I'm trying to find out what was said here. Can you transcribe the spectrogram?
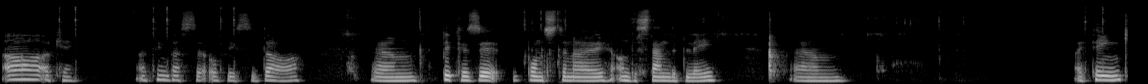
Ah, okay. I think that's the obviously DAR um, because it wants to know, understandably. Um, I think,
